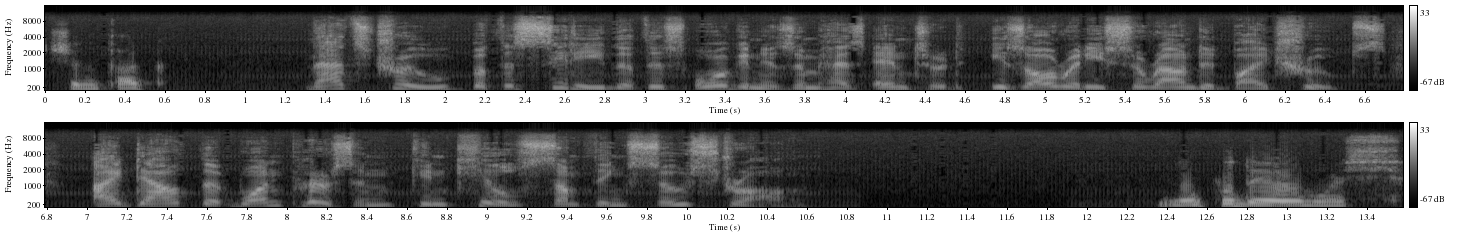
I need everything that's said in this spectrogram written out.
чи не так? That's true, but the city that this organism has entered is already surrounded by troops. I doubt that one person can kill something so strong. Ну, подивимось.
